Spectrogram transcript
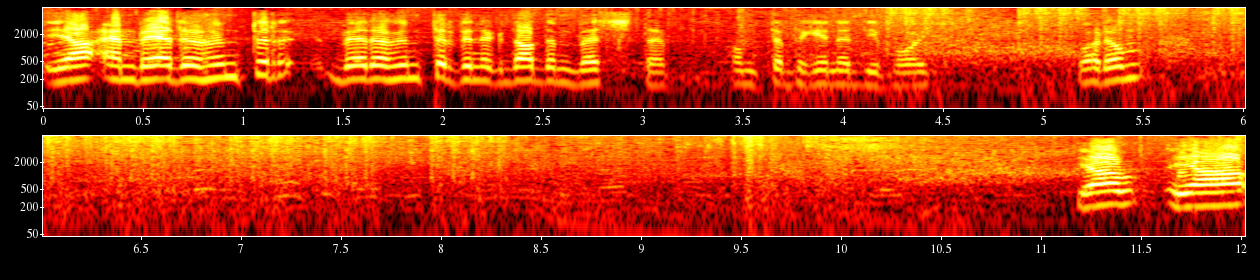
Ja, en bij de Hunter, bij de Hunter vind ik dat de beste. Om te beginnen, die void. Waarom? Ja, ja,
